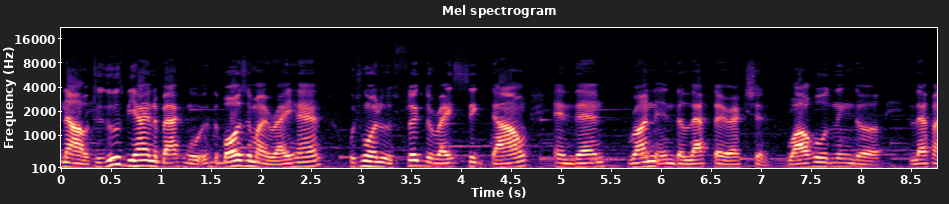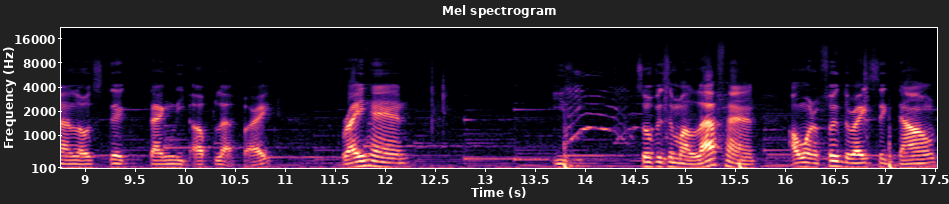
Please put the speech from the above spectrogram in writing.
Now to do this behind the back move, if the ball is in my right hand, what you want to do is flick the right stick down and then run in the left direction while holding the left analog stick diagonally up left. All right, right hand easy. So if it's in my left hand, I want to flick the right stick down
